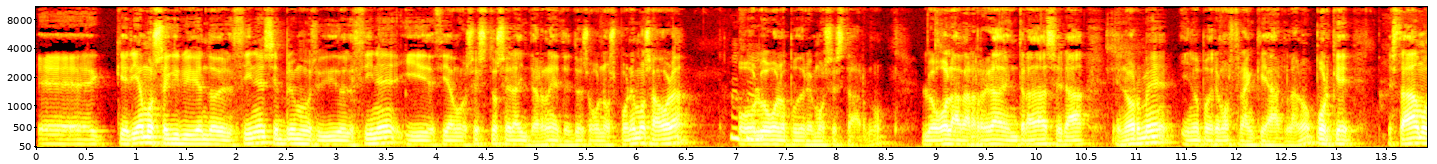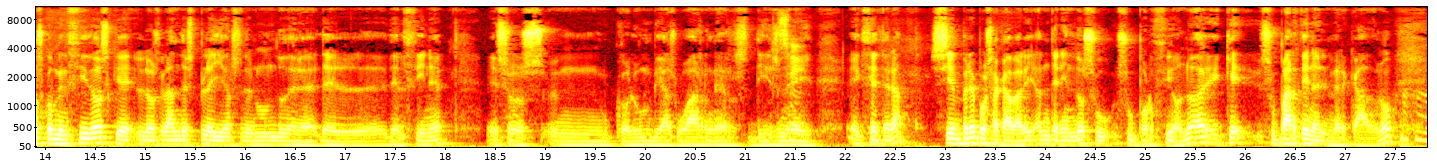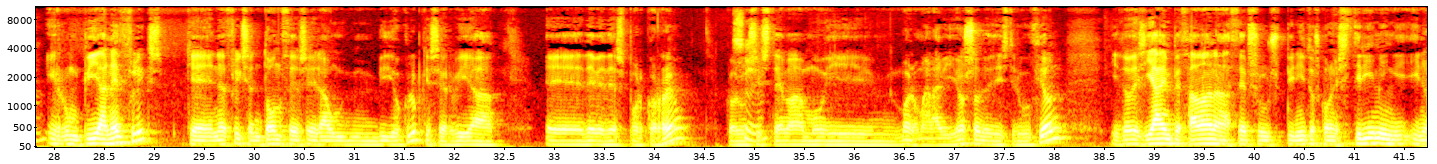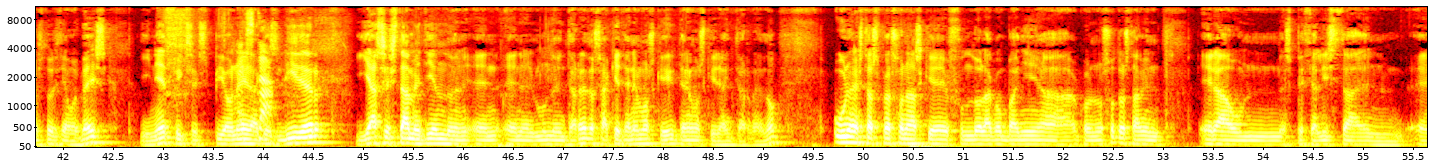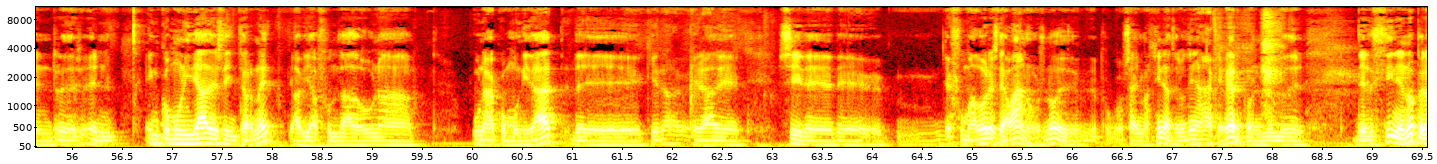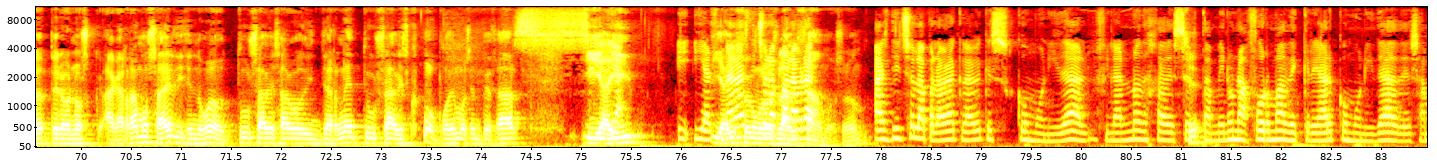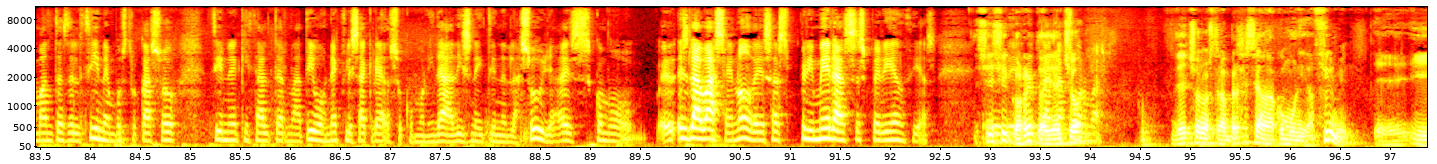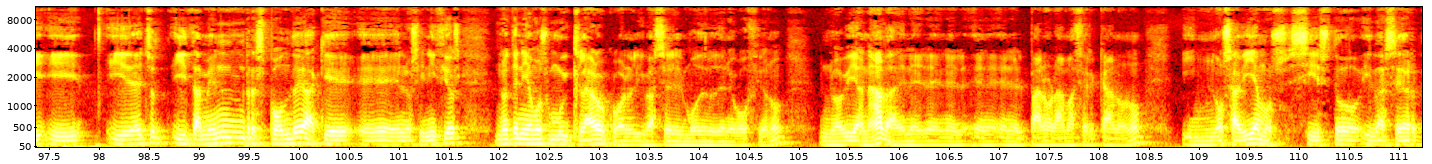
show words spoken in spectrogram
eh, queríamos seguir viviendo del cine, siempre hemos vivido el cine y decíamos, esto será Internet, entonces o nos ponemos ahora o luego no podremos estar, ¿no? Luego la barrera de entrada será enorme y no podremos franquearla, ¿no? Porque estábamos convencidos que los grandes players del mundo del, cine, esos um, Columbias, Warners, Disney, etcétera, siempre pues acabarían teniendo su, porción, ¿no? Eh, que, su parte en el mercado. ¿no? Irrumpía Netflix, que Netflix entonces era un videoclub que servía eh, DVDs por correo, con un sistema muy bueno, maravilloso de distribución. Y entonces ya empezaban a hacer sus pinitos con streaming y, y nosotros decíamos, ¿veis? Y Netflix es pionera, que es líder, ya se está metiendo en, el mundo de Internet, o sea que tenemos que ir, tenemos que ir a Internet, ¿no? Una de estas personas que fundó la compañía con nosotros también era un especialista en, redes, en, comunidades de Internet, había fundado una, una comunidad de, que era, era de, sí, de, de, fumadores de habanos, ¿no? o sea, imagínate, no tiene nada que ver con el mundo del del cine, ¿no? Pero, pero nos agarramos a él diciendo, bueno, tú sabes algo de Internet, tú sabes cómo podemos empezar. y ahí... Y, al final has dicho, la palabra, has dicho la palabra clave que es comunidad. Al final no deja de ser también una forma de crear comunidades. Amantes del cine, en vuestro caso, cine quizá alternativo. Netflix ha creado su comunidad, Disney tiene la suya. Es como es la base, ¿no? De esas primeras experiencias. Sí, eh, sí, correcto. De, de hecho, de hecho, nuestra empresa se llama Comunidad Filming. Eh, y y de hecho, y también responde a que eh, en los inicios no teníamos muy claro cuál iba a ser el modelo de negocio, ¿no? No había nada en el, en el, en el panorama cercano, ¿no? Y no sabíamos si esto iba a ser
